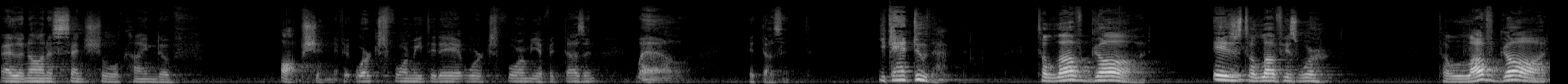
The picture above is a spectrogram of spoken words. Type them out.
as a non essential kind of option. If it works for me today, it works for me. If it doesn't, well, it doesn't. You can't do that. To love God is to love His Word. To love God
